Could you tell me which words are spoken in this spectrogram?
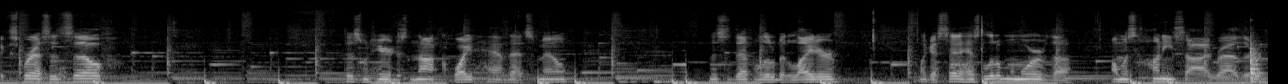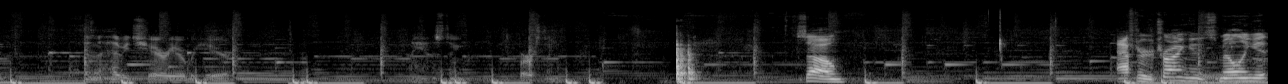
express itself. This one here does not quite have that smell. This is definitely a little bit lighter. Like I said, it has a little bit more of the almost honey side rather the heavy cherry over here. Man, this thing is bursting. So, after trying and smelling it,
